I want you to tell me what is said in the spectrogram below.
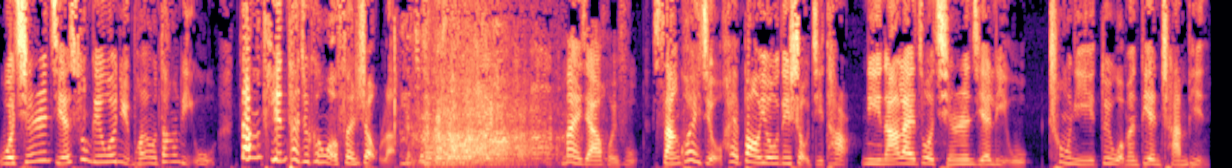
我情人节送给我女朋友当礼物，当天他就跟我分手了。卖家回复：三块九还包邮的手机套，你拿来做情人节礼物，冲你对我们店产品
